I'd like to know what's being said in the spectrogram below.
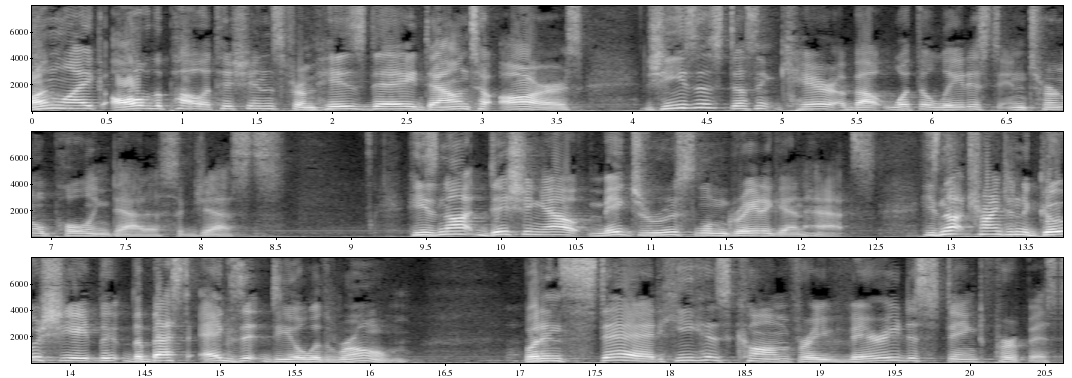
Unlike all of the politicians from his day down to ours, Jesus doesn't care about what the latest internal polling data suggests. He's not dishing out make Jerusalem great again hats. He's not trying to negotiate the, the best exit deal with Rome. But instead, he has come for a very distinct purpose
